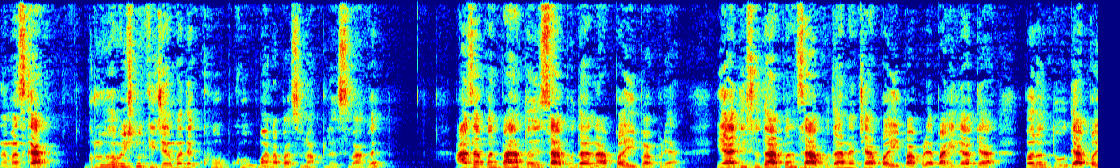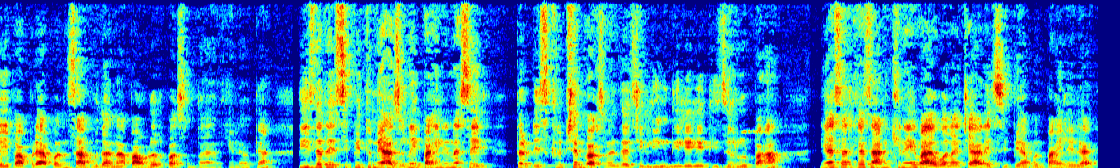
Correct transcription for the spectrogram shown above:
नमस्कार. गृहविष्णू किचनमध्ये खूप खूप मनापासून आपलं स्वागत. आज आपण पाहतोय साबुदाणा पळी पापड्या याआधी सुद्धा आपण साबुदाण्याच्या पळी पापड्या पाहिल्या होत्या परंतु त्या पळी पापड्या आपण साबुदाणा पावडरपासून तयार केल्या होत्या. ती जर रेसिपी तुम्ही अजूनही पाहिली नसेल तर डिस्क्रिप्शन बॉक्समध्ये त्याची लिंक दिलेली ती जरूर पहा. यासारख्याच आणखीनही वाळवणाच्या रेसिपी आपण पाहिलेल्या आहेत.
